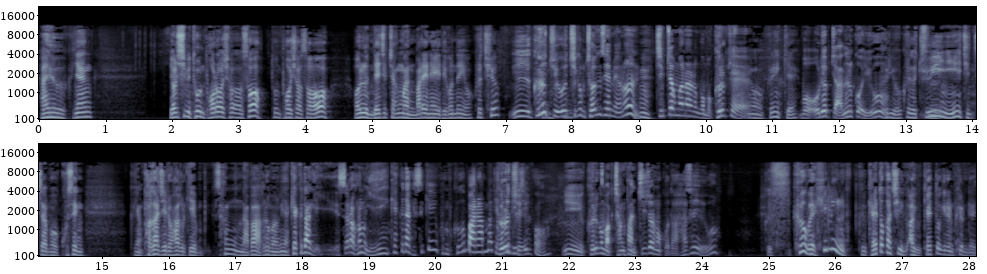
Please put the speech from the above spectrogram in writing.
아유 그냥 열심히 돈 벌어셔서 돈 버셔서 얼른 내 집 장만 마련해야 되겠네요. 그렇죠? 예, 그렇죠. 지금 전세면은 집장만 하는 거 뭐 그렇게 어, 그러니까. 뭐 어렵지 않을 거요. 그리고 그리고 주인이 음. 진짜 뭐 고생 그냥 바가지로 하고 그렇게 샀나 봐. 그러면 그냥 깨끗하게 써라. 그러면 이 깨끗하게 쓸게요. 그럼 그거 말 한마디 하면 되지 그렇지. 뭐. 예, 그리고 막 장판 찢어놓고 다 하세요. 그, 그왜 힐링을 그 개떡같이 아유 개떡이라는 표현인데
